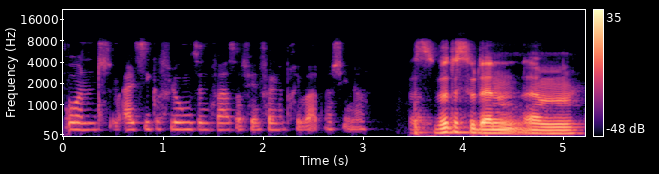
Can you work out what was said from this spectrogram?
Und als sie geflogen sind, war es auf jeden Fall eine Privatmaschine. Was würdest du denn ähm,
